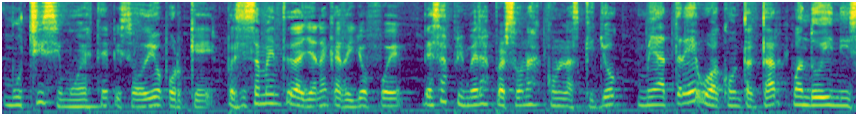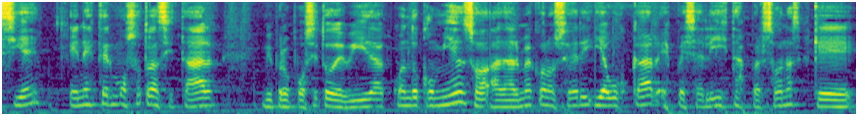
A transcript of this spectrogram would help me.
muchísimo este episodio porque precisamente Dayana Carrillo fue de esas primeras personas con las que yo me atrevo a contactar cuando inicié en este hermoso transitar mi propósito de vida, cuando comienzo a darme a conocer y a buscar especialistas, personas que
